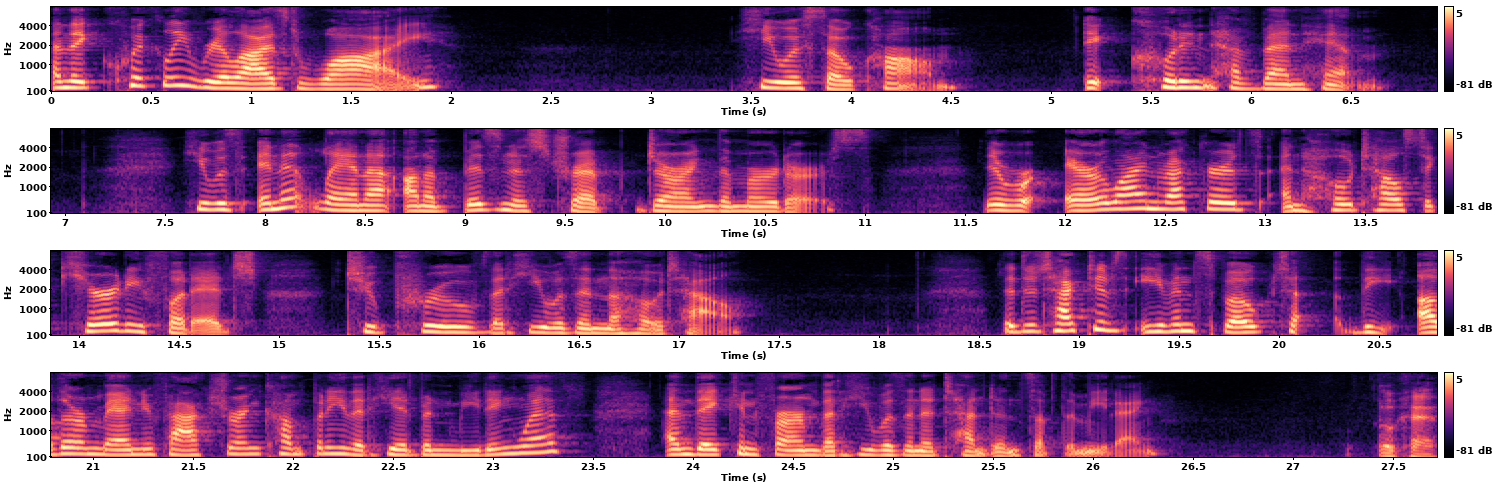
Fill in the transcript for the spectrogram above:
and they quickly realized why he was so calm. It couldn't have been him. He was in Atlanta on a business trip during the murders. There were airline records and hotel security footage to prove that he was in the hotel. The detectives even spoke to the other manufacturing company that he had been meeting with, and they confirmed that he was in attendance of the meeting. Okay.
